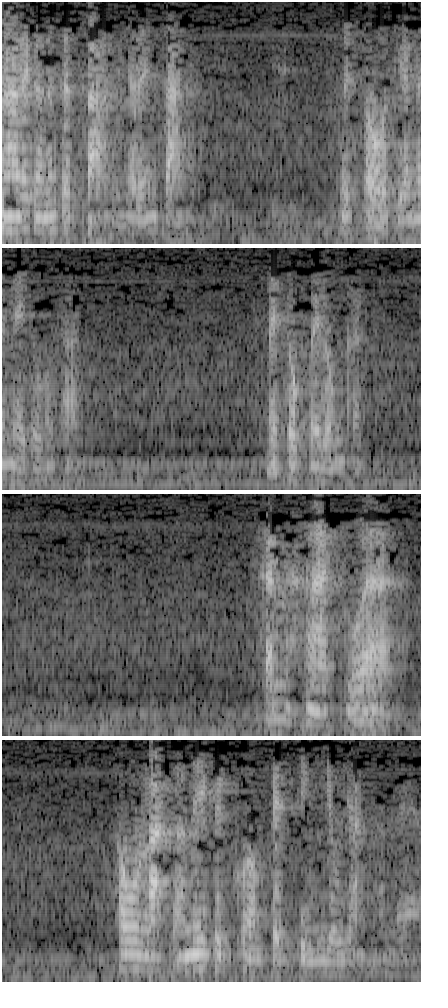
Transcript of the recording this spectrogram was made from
งานได้ก็นั้นก็สั่งอะไรต่างๆไม่โต้เถียงกันใหญ่โตเขาทานไม่ตกไม่ลงกัน ขันหากว่าเอาหลักอันนี้คือความเป็นจริงอยู่อย่างนั้นแล้ว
